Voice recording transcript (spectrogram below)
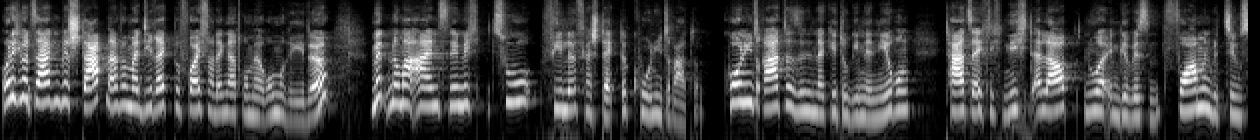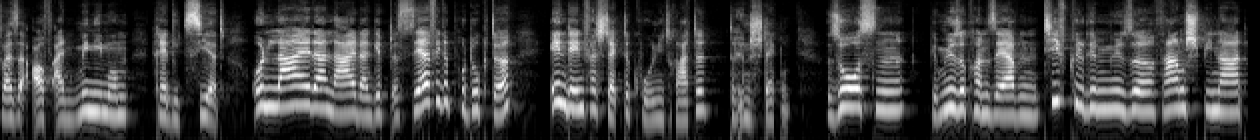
Und ich würde sagen, wir starten einfach mal direkt, bevor ich noch länger drum herum rede, mit Nummer eins, nämlich zu viele versteckte Kohlenhydrate. Kohlenhydrate sind in der ketogenen Ernährung tatsächlich nicht erlaubt, nur in gewissen Formen beziehungsweise auf ein Minimum reduziert. Und leider, leider gibt es sehr viele Produkte, in denen versteckte Kohlenhydrate drinstecken. Soßen, Gemüsekonserven, Tiefkühlgemüse, Rahmspinat,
